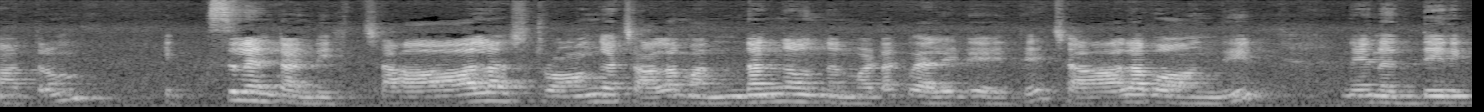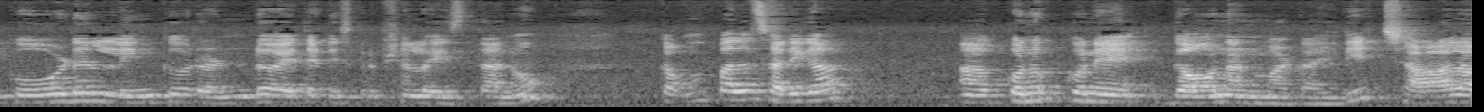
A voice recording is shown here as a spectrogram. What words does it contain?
మాత్రం ఎక్సలెంట్ అండి. చాలా స్ట్రాంగ్గా చాలా మందంగా ఉందన్నమాట క్వాలిటీ అయితే. చాలా బాగుంది. నేను దీని కోడ్ లింక్ రెండు అయితే డిస్క్రిప్షన్లో ఇస్తాను. కంపల్సరిగా కొనుక్కునే గౌన్ అన్నమాట ఇది. చాలా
